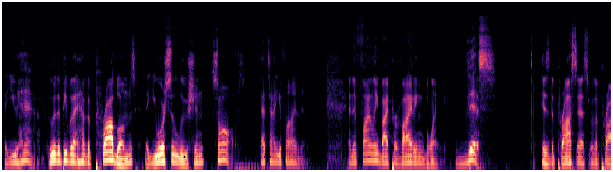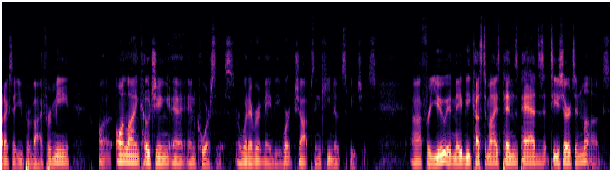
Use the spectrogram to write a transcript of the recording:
that you have? Who are the people that have the problems that your solution solves? That's how you find them. And then finally, by providing blank. This is the process or the products that you provide. For me, uh, online coaching and, and, courses, or whatever it may be, workshops and keynote speeches. Uh, for you, it may be customized pens, pads, t-shirts, and mugs.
